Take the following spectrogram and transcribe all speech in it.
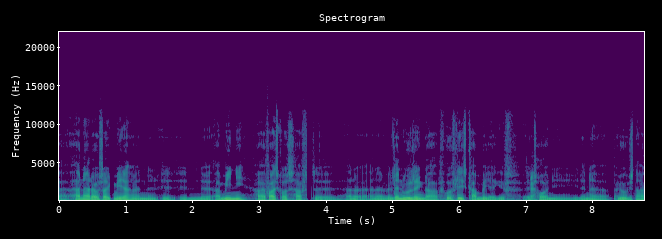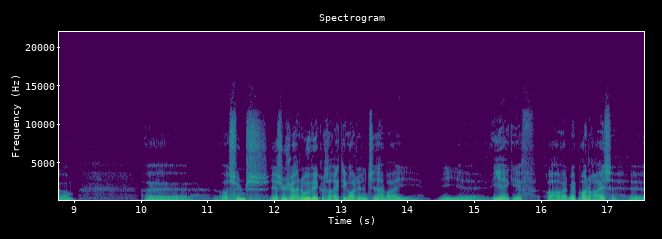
øh, han er der jo så ikke mere, men en, en, en øh, Armini har jeg faktisk også haft. Øh, han, er, han er vel den udlænding, der har fået flest kampe i AGF, Ja. ja. tror jeg, i, i den her periode, vi snakker om. Øh, og synes, jeg synes jo, han udviklede sig rigtig godt i den tid, han var i, i, øh, i AGF, og har været med på en rejse øh,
